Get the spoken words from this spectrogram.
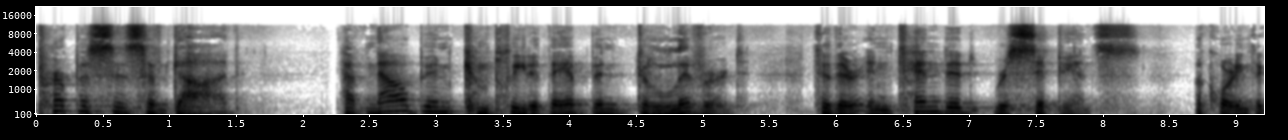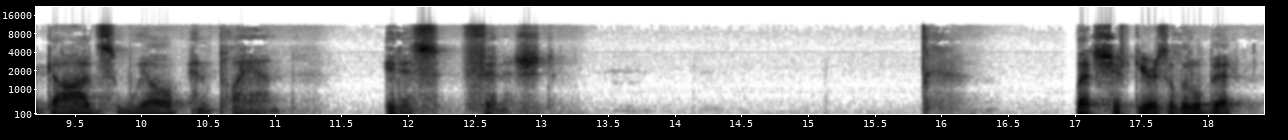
purposes of God have now been completed. They have been delivered to their intended recipients according to God's will and plan. It is finished. Let's shift gears a little bit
